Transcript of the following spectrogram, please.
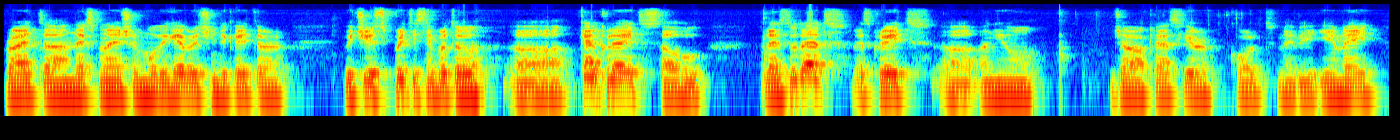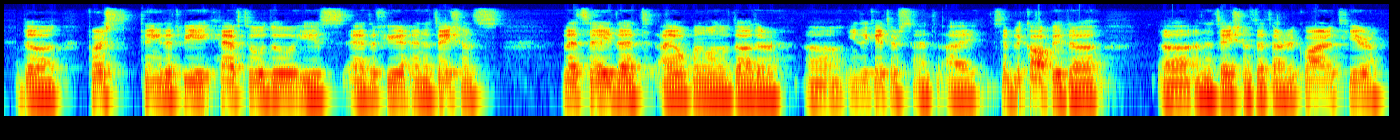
write an exponential moving average indicator, which is pretty simple to uh, calculate. So let's do that. Let's create uh, a new Java class here called maybe EMA. The first thing that we have to do is add a few annotations. Let's say that I open one of the other uh, indicators and I simply copy the annotations that are required here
